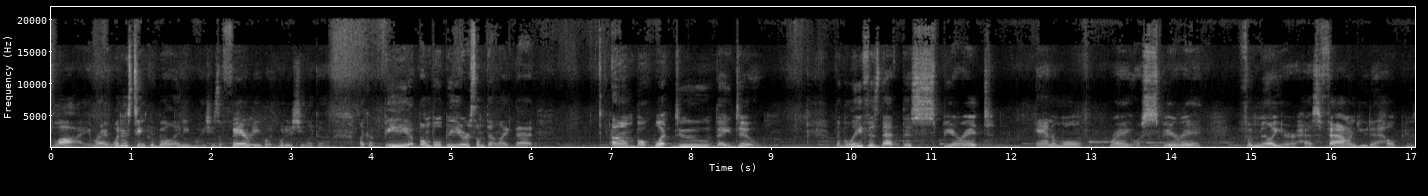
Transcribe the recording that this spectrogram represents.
fly, right? What is Tinkerbell anyway? She's a fairy, but what is she like a like a bee, a bumblebee, or something like that? Um, but what do they do? The belief is that this spirit, animal, right, or spirit familiar has found you to help you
